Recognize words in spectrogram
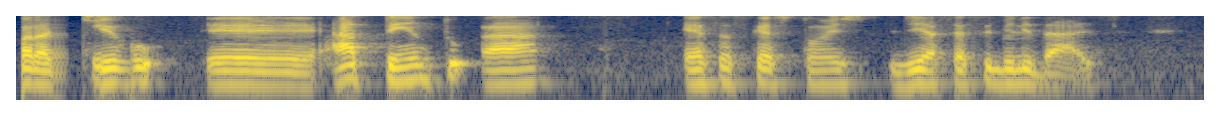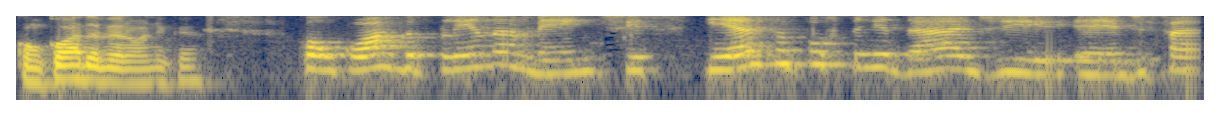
comparativo é, atento a essas questões de acessibilidade. Concorda, Verônica? Concordo plenamente. E essa oportunidade é, de fazer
